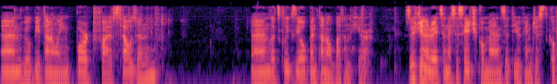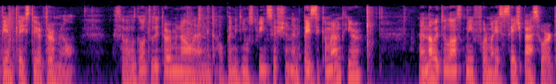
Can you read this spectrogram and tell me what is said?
And we'll be tunneling port 5000 and let's click the open tunnel button here. This generates an SSH command that you can just copy and paste to your terminal. So I'll go to the terminal and open a new screen session and paste the command here and now it will ask me for my SSH password.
